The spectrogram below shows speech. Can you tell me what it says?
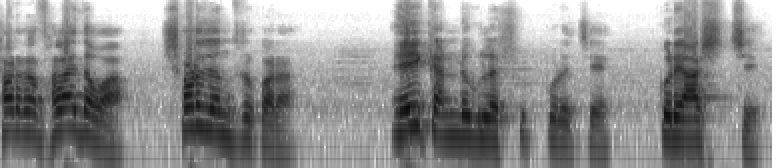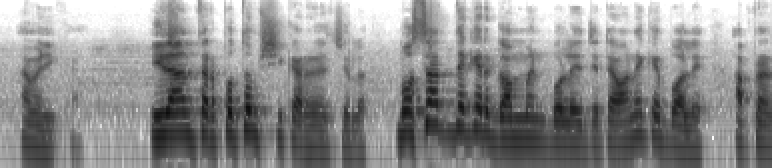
সরকার ফেলায় দেওয়া, ষড়যন্ত্র করা। এই কাণ্ডগুলো শুরু করেছে, করে আসছে আমেরিকা। ইরান তার প্রথম শিকার হয়েছিল। মোসাদ্দেকের গভর্নমেন্ট বলে, যেটা অনেকে বলে, আপনারা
